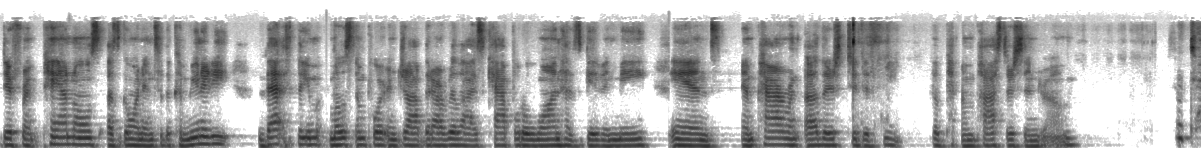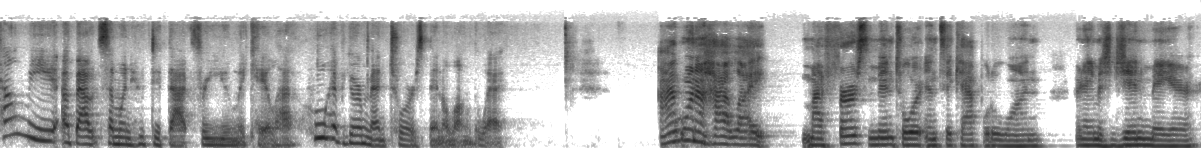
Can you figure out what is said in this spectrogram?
different panels, us going into the community, that's the most important job that I realize Capital One has given me and empowering others to defeat the imposter syndrome. So tell me about someone who did that for you, Mikela. Who have your mentors been along the way? I want to highlight my first mentor into Capital One. Her name is Jen Mayer.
